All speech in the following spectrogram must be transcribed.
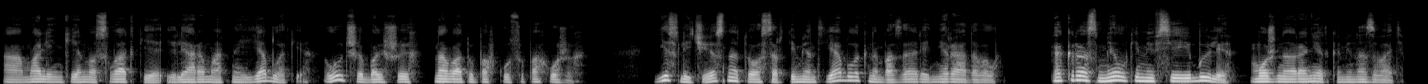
А маленькие, но сладкие или ароматные яблоки лучше больших, на вату по вкусу похожих. Если честно, то ассортимент яблок на базаре не радовал. Как раз мелкими все и были, можно ранетками назвать.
